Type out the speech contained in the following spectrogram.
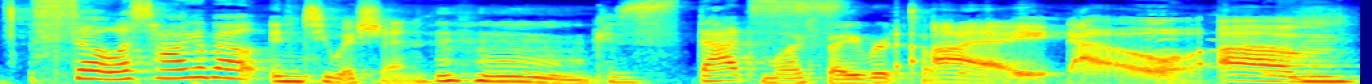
so let's talk about intuition because that's Mm-hmm. My favorite topic. I know. Um,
